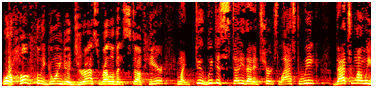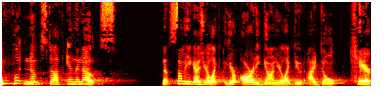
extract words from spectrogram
we're hopefully going to address relevant stuff here. I'm like, dude, we just studied that in church last week. That's why we footnote stuff in the notes. Now, some of you guys, you're like, you're already gone. You're like, dude, I don't care.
